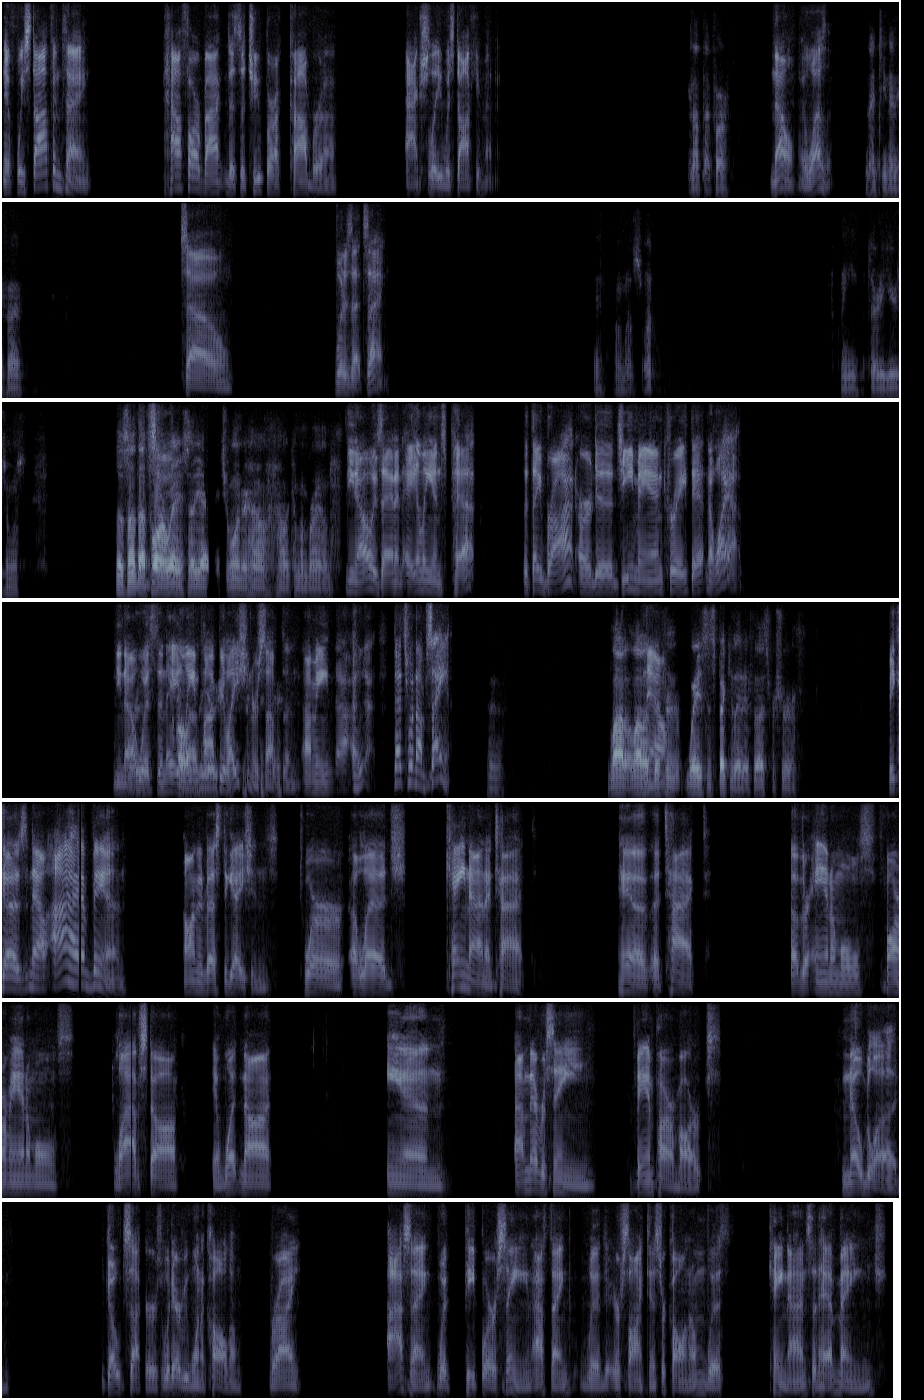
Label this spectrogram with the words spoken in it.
if we stop and think, how far back does the chupacabra actually was documented? Not that far. No, it wasn't. 1995. So, what does that say? Yeah, almost what 20, 30 years almost. So it's not that far away. So- So yeah, it makes you wonder how how it come around. You know, is that an alien's pet that they brought, or did G Man create that in a lab? you know, Or with an alien population or something. I mean, uh, that's what I'm saying. Yeah. A lot, a lot of Now- different ways to speculate it. For that's for sure. Because now I have been on investigations to where alleged canine attack have attacked other animals, farm animals, livestock, and whatnot. And I've never seen vampire marks, no blood, goat suckers, whatever you want to call them, right? I think what people are seeing, I think what your scientists are calling them with canines that have mange,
